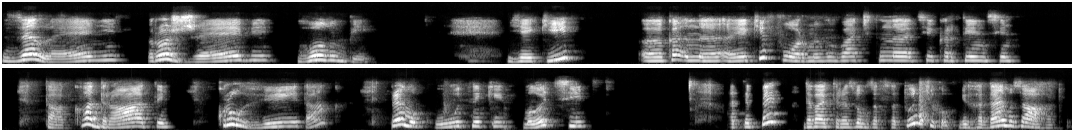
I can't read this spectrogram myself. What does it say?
зелені, рожеві, голубі. Які, е, які форми ви бачите на цій картинці? Так, квадрати, круги, так? прямокутники, молодці. А тепер давайте разом з Афлатончиком відгадаємо загадку.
